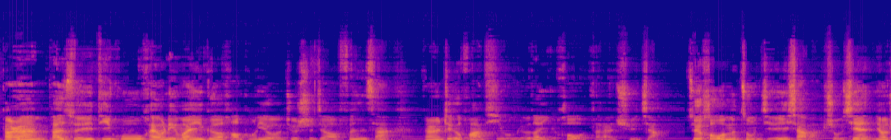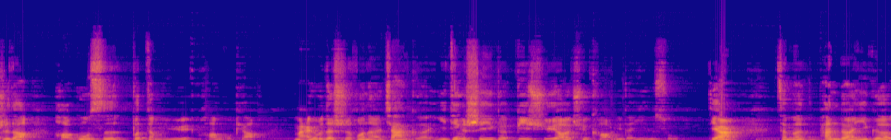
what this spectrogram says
当然，伴随低估还有另外一个好朋友，就是叫分散。当然，这个话题我们留到以后再来去讲。最后，我们总结一下吧。首先要知道，好公司不等于好股票。买入的时候呢，价格一定是一个必须要去考虑的因素。第二，怎么判断一个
